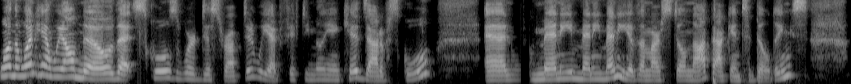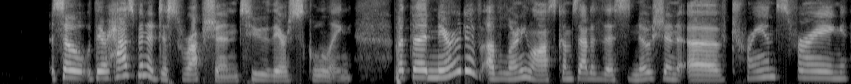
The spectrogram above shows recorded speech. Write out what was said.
Well, on the one hand, we all know that schools were disrupted. We had 50 million kids out of school, and many, many, many of them are still not back into buildings so there has been a disruption to their schooling but the narrative of learning loss comes out of this notion of transferring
